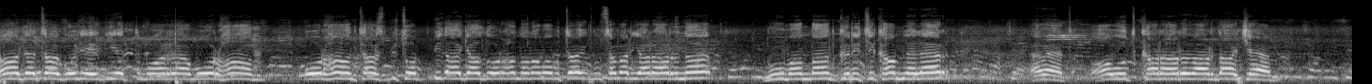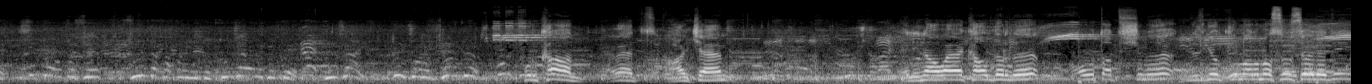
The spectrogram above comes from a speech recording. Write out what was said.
Adeta golü hediye etti Muharrem. Orhan. Orhan ters bir top bir daha geldi Orhan'dan ama bu, bu sefer yararına Numan'dan kritik hamleler. Evet avut kararı verdi hakem. Furkan. Evet hakem elini havaya kaldırdı. Avut atışını düzgün kullanılmasını söyledi.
